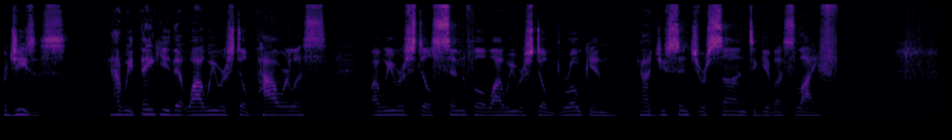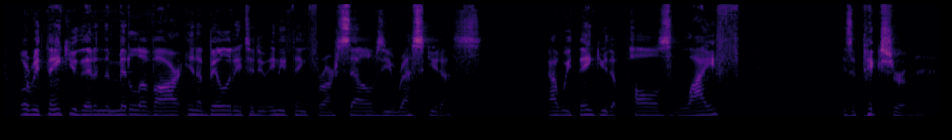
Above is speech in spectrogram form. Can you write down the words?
for Jesus. God, we thank you that while we were still powerless, while we were still sinful, while we were still broken, God, you sent your son to give us life. Lord, we thank you that in the middle of our inability to do anything for ourselves, you rescued us. God, we thank you that Paul's life is a picture of that.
